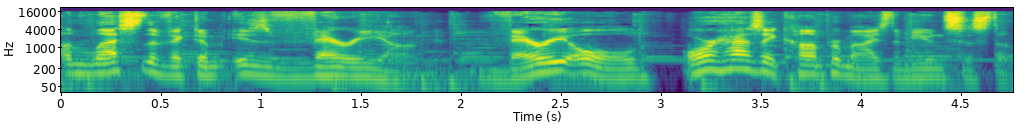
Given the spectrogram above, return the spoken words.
unless the victim is very young, very old, or has a compromised immune system.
